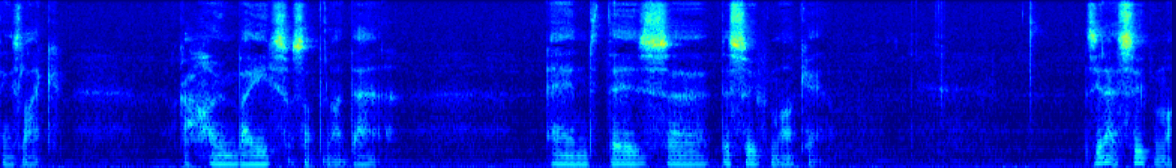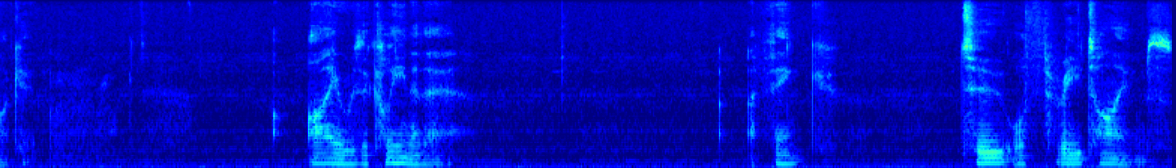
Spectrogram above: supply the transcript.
things like like a Homebase or something like that. And there's uh, the supermarket. See that supermarket? I was a cleaner there. I think two or three times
